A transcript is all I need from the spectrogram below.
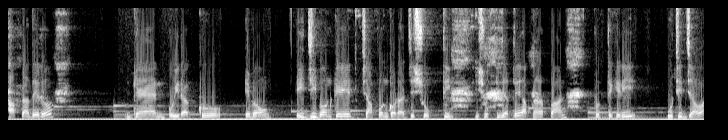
আপনাদেরও জ্ঞান, বৈরাগ্য এবং এই জীবনকে যাপন করার যে শক্তি, এই শক্তি যাতে আপনারা পান প্রত্যেকেরই উচিত যাওয়া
